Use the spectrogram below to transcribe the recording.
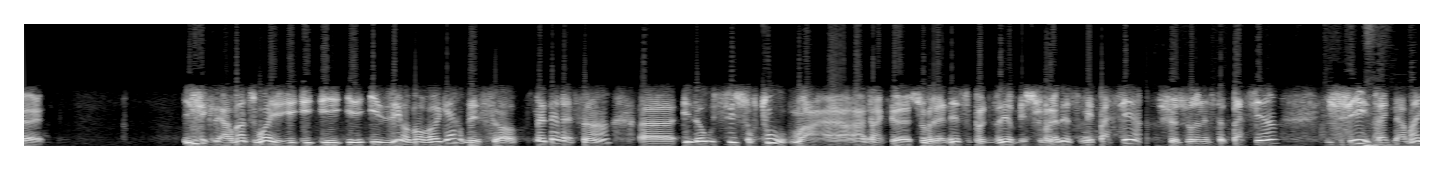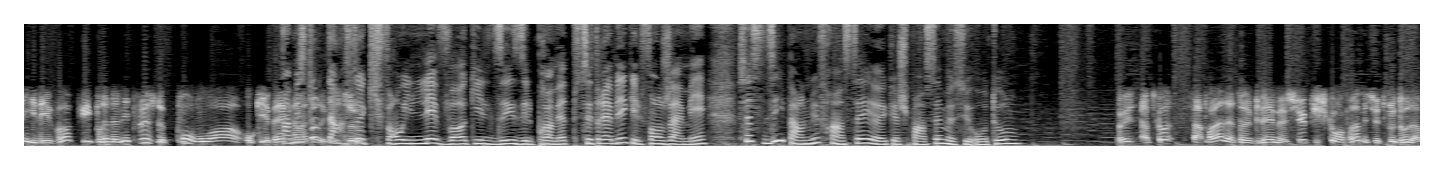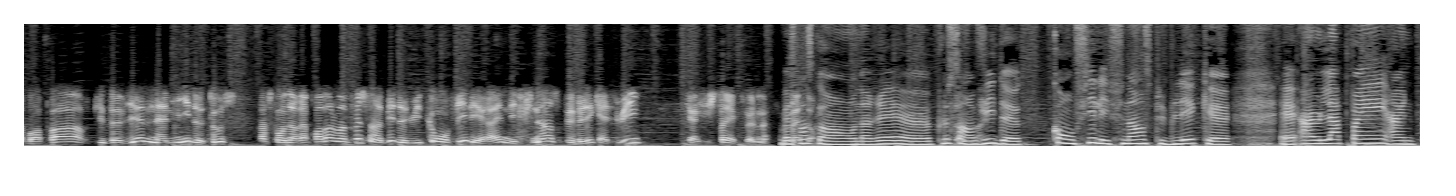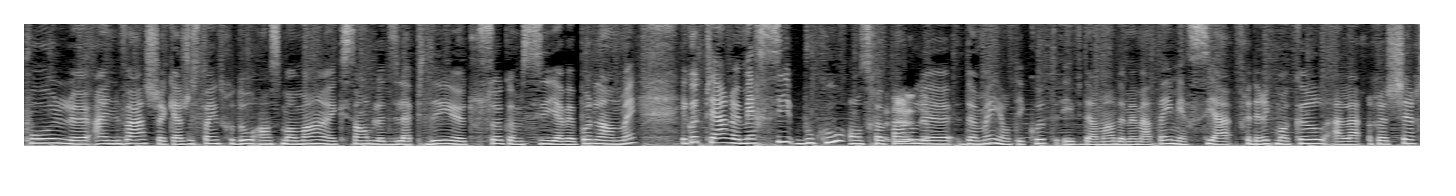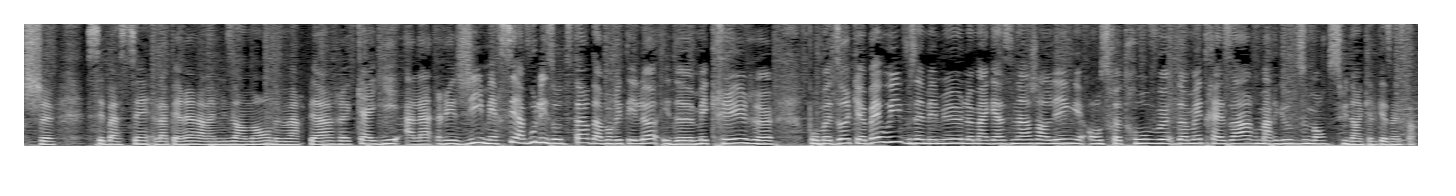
Ici, clairement, tu vois, il, dit on va regarder ça. C'est intéressant. Euh, il a aussi, surtout, moi, en tant que souverainiste, je peux te dire, mais souverainiste, mais patient. Je suis un souverainiste patient. Ici, très clairement, il évoque qu'il pourrait donner plus de pouvoir au Québec. Ah, mais c'est tout le temps ça qu'ils font. Ils l'évoquent, ils le disent, ils le promettent. Puis c'est très bien qu'ils le font jamais. Ceci dit, il parle mieux français euh, que je pensais, M. Autour. En tout cas, ça a d'être un vilain monsieur, puis je comprends, M. Trudeau, d'avoir peur qu'il devienne l'ami de tous, parce qu'on aurait probablement plus envie de lui confier les rênes des finances publiques à lui qu'à Justin actuellement. Ben, je pense qu'on aurait euh, plus envie de confier les finances publiques euh, euh, à un lapin, à une poule, euh, à une vache qu'à Justin Trudeau en ce moment qui semble dilapider tout ça comme s'il n'y avait pas de lendemain. Écoute Pierre, merci beaucoup. On se reparle demain et on t'écoute évidemment demain matin. Merci à Frédéric Mockel à la recherche, Sébastien Laperrière à la mise en onde, Marie-Pierre Caillé à la régie. Merci à vous les auditeurs d'avoir été là et de m'écrire pour me dire que ben oui, vous aimez mieux le magasinage en ligne. On se retrouve demain 13h Mario Dumont suit dans quelques instants.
